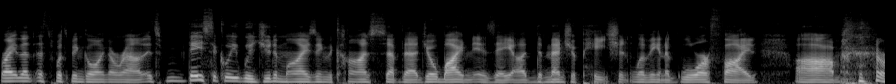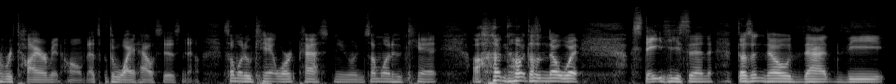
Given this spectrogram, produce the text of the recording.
right? That, that's what's been going around. It's basically legitimizing the concept that Joe Biden is a uh, dementia patient living in a glorified um, retirement home. That's what the White House is now. Someone who can't work past noon, someone who can't, uh, no, doesn't know what state he's in, doesn't know that the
